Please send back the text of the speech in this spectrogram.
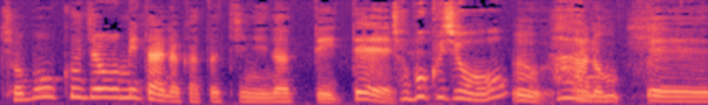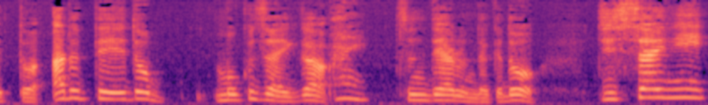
貯木場みたいな形になっていて、貯木場？うん。はい。あのえっ、とある程度木材がはい。積んであるんだけど、実際に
